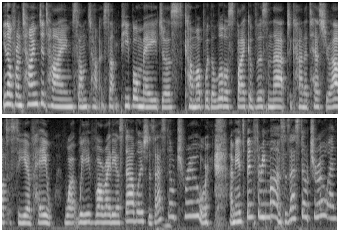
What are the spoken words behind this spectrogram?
you know, from time to time, sometimes some people may just come up with a little spike of this and that to kind of test you out to see if hey. What we've already established is that still true? Or, I mean, it's been three months. Is that still true? And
